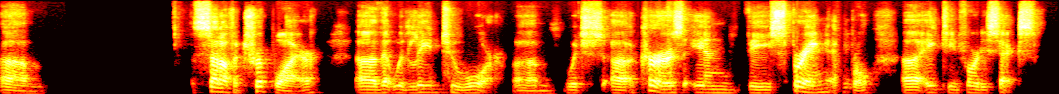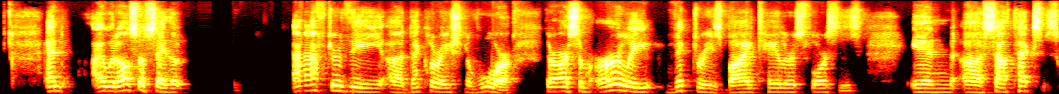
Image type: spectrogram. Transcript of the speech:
um, set off a tripwire uh, that would lead to war, um, which uh, occurs in the spring, April 1846. Uh, and I would also say that after the uh, declaration of war, there are some early victories by Taylor's forces in uh, South Texas,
